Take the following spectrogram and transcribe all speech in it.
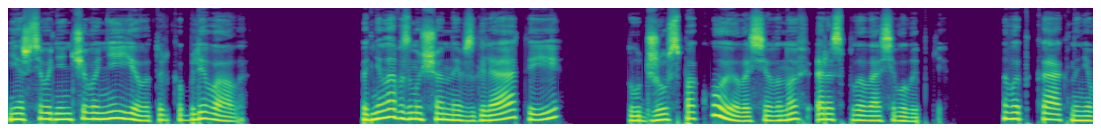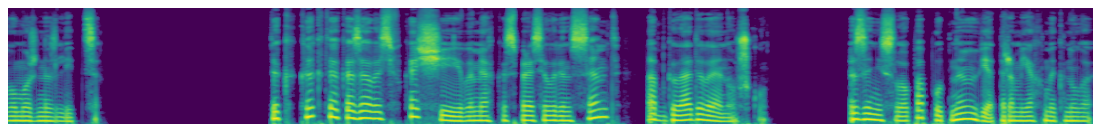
Я ж сегодня ничего не ела, только блевала. Подняла возмущенный взгляд и... Тут же успокоилась и вновь расплылась в улыбке. Вот как на него можно злиться? «Так как ты оказалась в Кощеево?» — мягко спросил Винсент, обгладывая ножку. Занесло попутным ветром, я хмыкнула.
